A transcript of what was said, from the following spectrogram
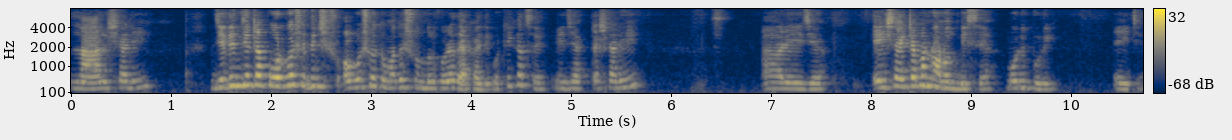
লাল শাড়ি। যেদিন যেটা পরবো সেদিন অবশ্যই তোমাদের সুন্দর করে দেখাই দিব, ঠিক আছে? এই যে একটা শাড়ি, আর এই যে, এই শাড়িটা আমার ননদ দিছে, মণিপুরি। এই যে,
